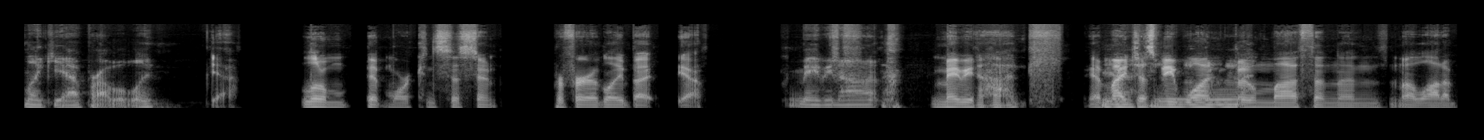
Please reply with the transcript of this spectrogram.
Like, yeah, probably. Yeah. A little bit more consistent, preferably, but yeah, Maybe not. maybe not. It Yeah, might just be one boom month and then a lot of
